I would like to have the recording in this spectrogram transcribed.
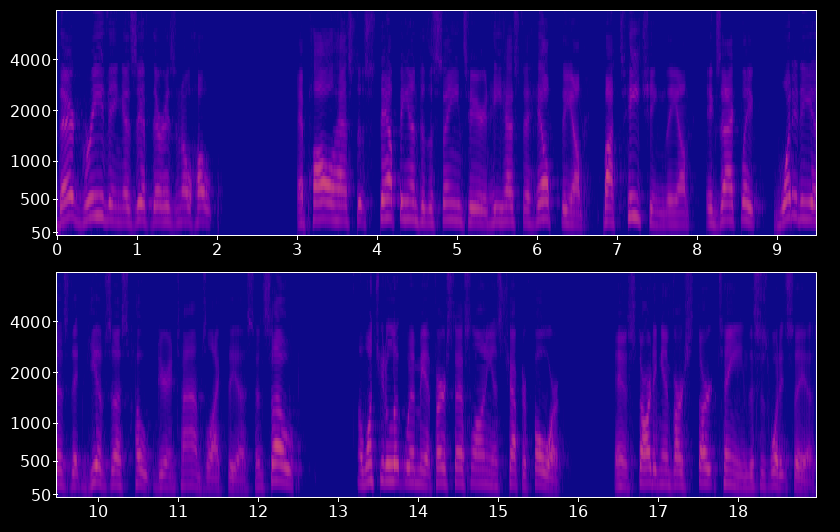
they're grieving as if there is no hope. And Paul has to step into the scenes here and he has to help them by teaching them exactly what it is that gives us hope during times like this. And so I want you to look with me at 1 Thessalonians chapter 4 and starting in verse 13, this is what it says.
